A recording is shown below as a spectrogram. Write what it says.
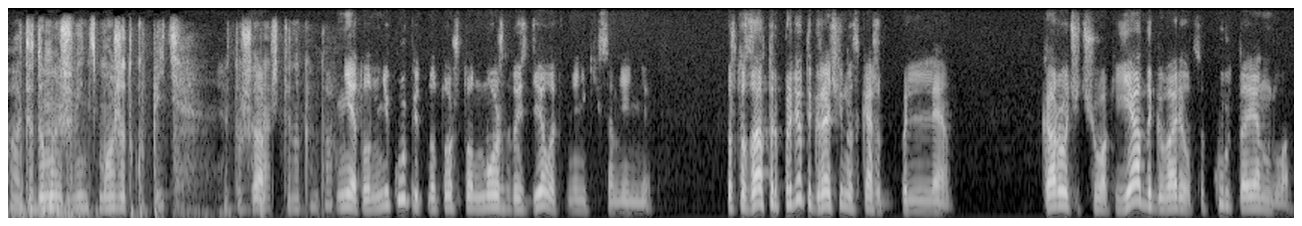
А, ты думаешь, Винс может купить эту шарашкину контору? Нет, он не купит, но то, что он может это сделать, у меня никаких сомнений нет. То, что завтра придет игрочин и скажет, бля, короче, чувак, я договорился Курта Энгла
